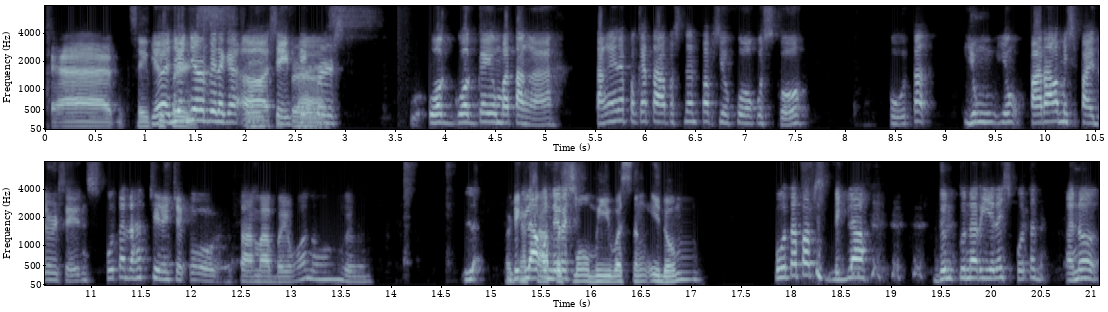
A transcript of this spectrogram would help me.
Kaya, Safety yun, yun, yun, first. pinag- oh, safety first. first. Wag, wag kayong matanga. Tangin na pagkatapos ng Pops yung focus ko, puta, yung, yung, para kami spider sense, puta lahat chinecheck ko. oh, Tama ba yung ano? ganun. bigla Pagkatapos nires- mo umiwas ng inom, Puta, Pops, bigla, doon ko na-realize, puta, ano,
